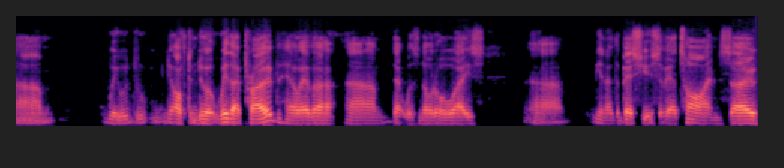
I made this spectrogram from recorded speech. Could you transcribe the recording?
Um, we would often do it with a probe, however, um, that was not always, uh, you know, the best use of our time. So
